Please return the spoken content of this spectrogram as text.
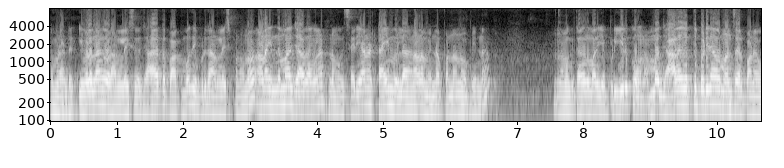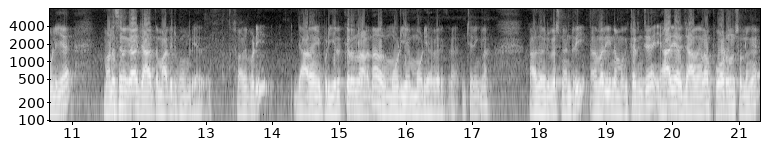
ரொம்ப நன்றி. இவ்வளோ தாங்க ஒரு அனலைஸ் ஜாதகத்தை பார்க்கும்போது இப்படி தான் அனலைஸ் பண்ணணும். ஆனால் இந்த மாதிரி ஜாதகங்கள்லாம் நமக்கு சரியான டைம் இல்லாதனால நம்ம என்ன பண்ணணும் அப்படின்னா நமக்கு தகுந்த மாதிரி எப்படி இருக்கும். நம்ம ஜாதகத்துப்படி தான் ஒரு மனுஷன் இருப்பானே ஒழிய மனுஷனுக்காக ஜாதகத்தை மாற்றிட்டு போக முடியாது. ஸோ அதுபடி ஜாதகம் இப்படி இருக்கிறதுனால தான் அவர் மோடியே மோடியாகவே இருக்கிறார். சரிங்களா? அது ஒரு பேஸ் நன்றி. அது மாதிரி நமக்கு தெரிஞ்ச யார் யார் ஜாதகம்லாம் போடணும்னு சொல்லுங்கள்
